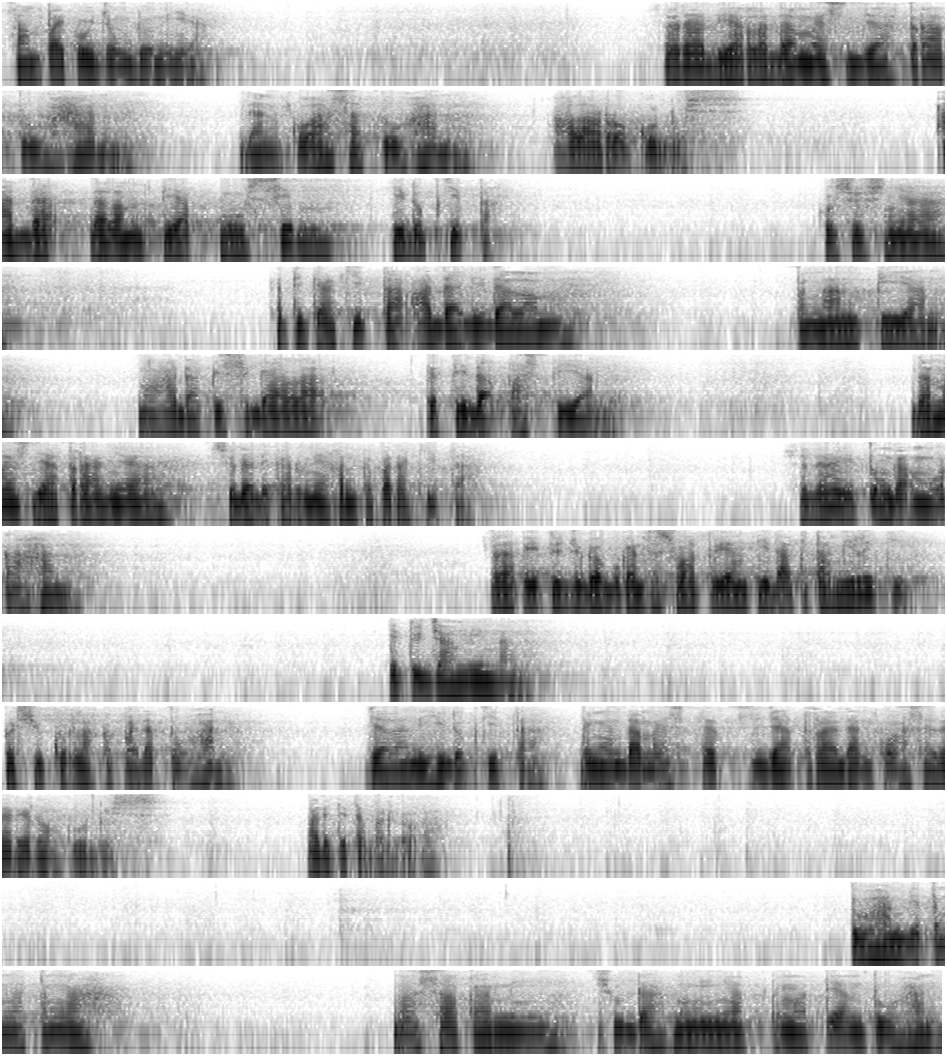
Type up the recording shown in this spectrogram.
sampai ke ujung dunia. Saudara, biarlah damai sejahtera Tuhan dan kuasa Tuhan, Allah Roh Kudus, ada dalam tiap musim hidup kita. Khususnya ketika kita ada di dalam penantian menghadapi segala ketidakpastian. Damai sejahteranya sudah dikaruniakan kepada kita. Saudara itu nggak murahan. Tetapi itu juga bukan sesuatu yang tidak kita miliki. Itu jaminan. Bersyukurlah kepada Tuhan. Jalani hidup kita dengan damai sejahtera dan kuasa dari roh kudus. Mari kita berdoa. Tuhan di tengah-tengah masa kami sudah mengingat kematian Tuhan.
